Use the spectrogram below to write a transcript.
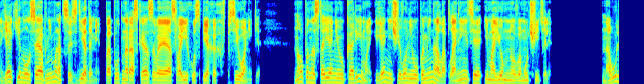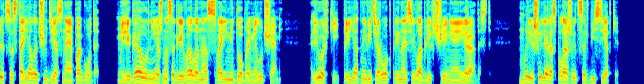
Я кинулся обниматься с дедами, попутно рассказывая о своих успехах в псионике. Но по настоянию Каримы я ничего не упоминал о планете и моем новом учителе. На улице стояла чудесная погода. Мелигау нежно согревала нас своими добрыми лучами. Легкий, приятный ветерок приносил облегчение и радость. Мы решили расположиться в беседке,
